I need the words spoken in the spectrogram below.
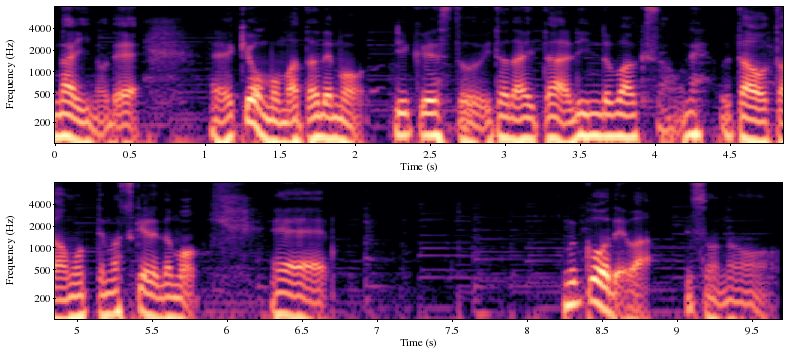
ないので、えー、今日もまたでもリクエストをいただいたリンドバークさんをね歌おうとは思ってますけれども、えー、向こうではその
